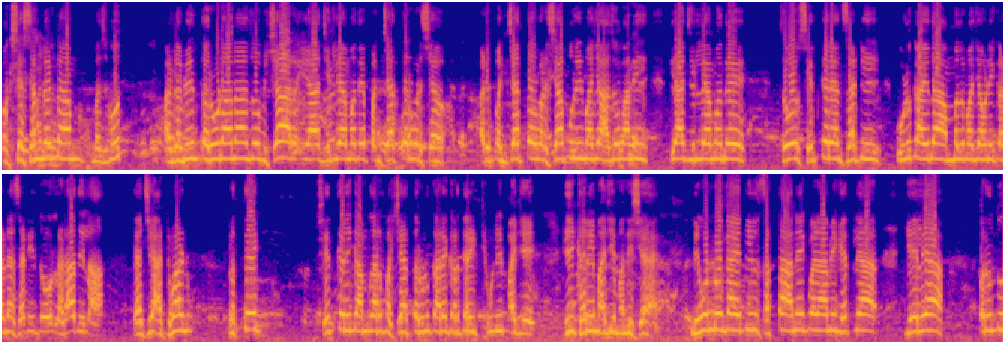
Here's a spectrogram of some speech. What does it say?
पक्ष संघटना मजबूत आणि नवीन तरुणांना जो विचार या जिल्ह्यामध्ये पंच्याहत्तर वर्ष आणि पंच्याहत्तर वर्षापूर्वी माझ्या आजोबांनी या जिल्ह्यामध्ये जो शेतकऱ्यांसाठी कुळ कायदा अंमलबजावणी करण्यासाठी जो लढा दिला त्याची आठवण प्रत्येक शेतकरी कामगार पक्षात तरुण कार्यकर्त्यांनी ठेवली पाहिजे. ही खरी माझी मनीषा आहे. निवडणुका येतील सत्ता अनेक वेळा आम्ही घेतल्या गेल्या परंतु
